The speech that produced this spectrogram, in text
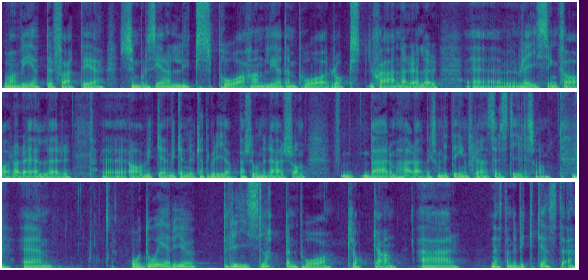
Och man vet det för att det symboliserar lyx på handleden på rockstjärnor eller eh, racingförare eller eh, ja, vilken, vilken nu kategori av personer det är som bär de här liksom lite influencer-stil. Så. Eh, och då är det ju prislappen på klockan är nästan det viktigaste.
